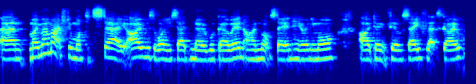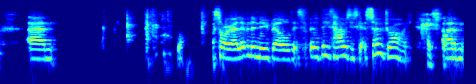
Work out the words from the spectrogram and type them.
Um, my mum actually wanted to stay. I was the one who said, "No, we're going. I'm not staying here anymore. I don't feel safe. Let's go." Um, sorry, I live in a new build. It's these houses get so dry. Um,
